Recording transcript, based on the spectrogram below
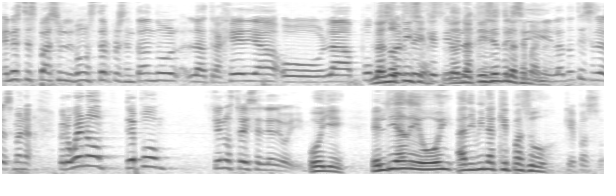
en este espacio les vamos a estar presentando la tragedia o la poca Las suerte noticias, que tiene las la noticias de la Sí, semana. las noticias de la semana. Pero bueno, Tepo, ¿qué nos traes el día de hoy? Oye, el día de hoy, adivina qué pasó. ¿Qué pasó?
